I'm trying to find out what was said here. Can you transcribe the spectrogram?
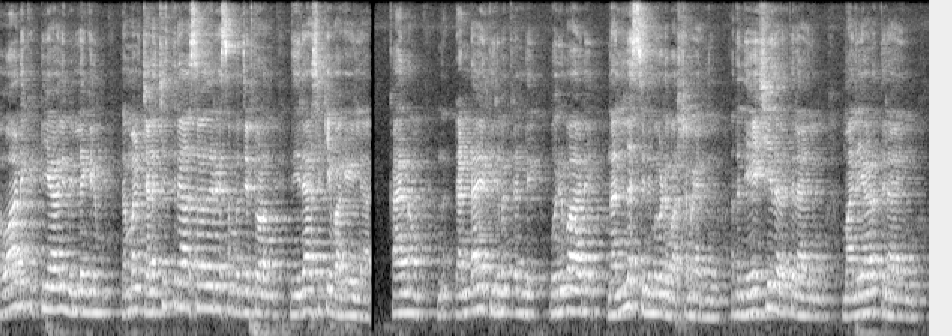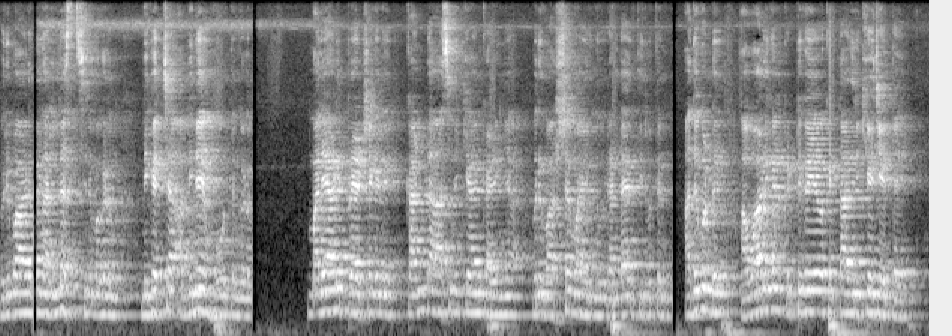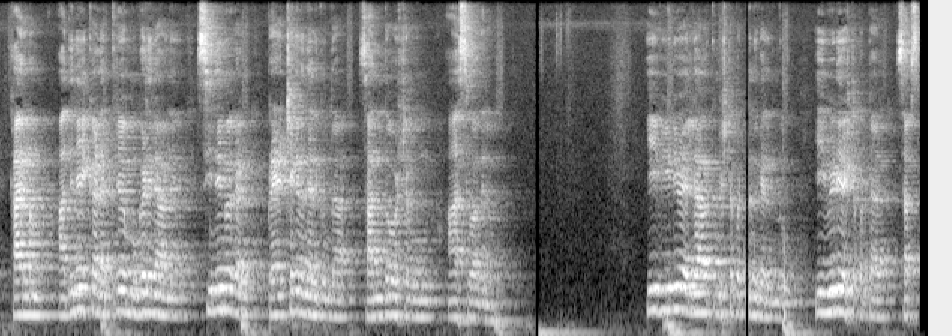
അവാർഡ് കിട്ടിയാലും ഇല്ലെങ്കിലും നമ്മൾ ചലച്ചിത്ര ആസ്വാദകരെ സംബന്ധിച്ചിടത്തോളം നിരാശയ്ക്ക് വകയില്ല. കാരണം രണ്ടായിരത്തി ഇരുപത്തിരണ്ട് ഒരുപാട് നല്ല സിനിമകളുടെ വർഷമായിരുന്നു. അത് ദേശീയ തലത്തിലായാലും മലയാളത്തിലായാലും ഒരുപാട് നല്ല സിനിമകളും മികച്ച അഭിനയ മുഹൂർത്തങ്ങളും മലയാളി പ്രേക്ഷകന് കണ്ട് ആസ്വദിക്കാൻ കഴിഞ്ഞ ഒരു വർഷമായിരുന്നു രണ്ടായിരത്തി ഇരുപത്തിരണ്ട് അതുകൊണ്ട് അവാർഡുകൾ കിട്ടുകയോ കിട്ടാതിരിക്കുകയോ ചെയ്യട്ടെ. കാരണം അതിനേക്കാൾ എത്രയോ മുകളിലാണ് സിനിമകൾ പ്രേക്ഷകന് നൽകുന്ന സന്തോഷവും ആസ്വാദനവും. ഈ വീഡിയോ എല്ലാവർക്കും ഇഷ്ടപ്പെട്ടെന്ന് കരുതുന്നു. ഈ വീഡിയോ ഇഷ്ടപ്പെട്ടാൽ സബ്സ്ക്രൈബ്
